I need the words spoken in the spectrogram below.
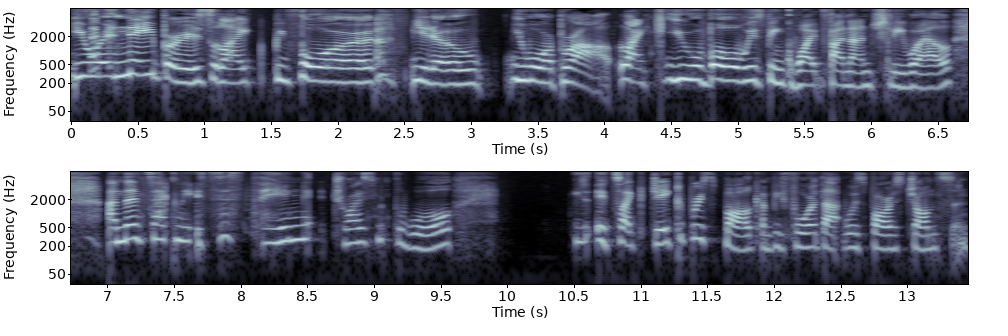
You were neighbours, like, before, you know, you wore a bra. Like, you have always been quite financially well. And then secondly, it's this thing, it drives me up the wall it's like Jacob Rees-Mogg, and before that was Boris Johnson.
